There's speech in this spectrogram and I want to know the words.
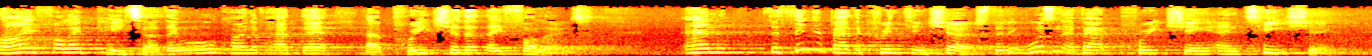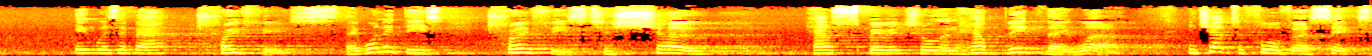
I follow Peter. They were all kind of had their uh, preacher that they followed. And the thing about the Corinthian church that it wasn't about preaching and teaching. It was about trophies. They wanted these trophies to show how spiritual and how big they were. In chapter 4, verse 6,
